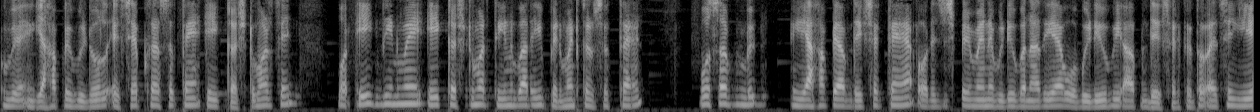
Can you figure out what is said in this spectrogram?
यहाँ पे विड्रॉल एक्सेप्ट कर सकते हैं एक कस्टमर से और एक दिन में एक कस्टमर तीन बार ही पेमेंट कर सकता है। वो सब यहाँ पे आप देख सकते हैं और जिस पे मैंने वीडियो बना दिया है, वो वीडियो भी आप देख सकते हैं। तो ऐसे ये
